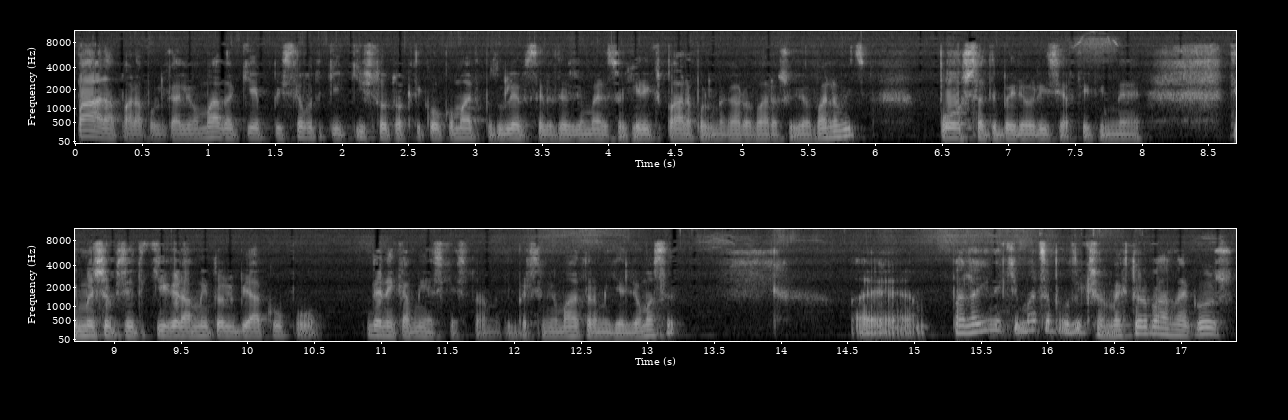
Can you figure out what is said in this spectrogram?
πάρα, πάρα πολύ καλή ομάδα και πιστεύω ότι και εκεί στο τακτικό κομμάτι που δουλεύει τις τελευταίες δύο μέρες το έχει ρίξει πάρα πολύ μεγάλο βάρος ο Γιωβάνοβιτς. Πώς θα την περιορίσει αυτή την, ε, τη μεσοπιθετική γραμμή του Ολυμπιακού που δεν έχει καμία σχέση τώρα με την περσινή ομάδα, τώρα μην γελιόμαστε. Ε, αλλά είναι και μάτσα αποδείξεων. Μέχρι τώρα ο Παναθηναϊκός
